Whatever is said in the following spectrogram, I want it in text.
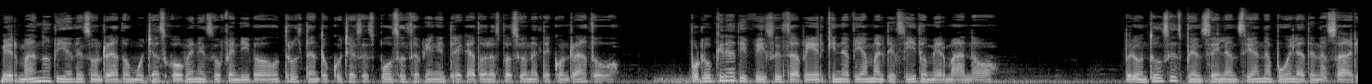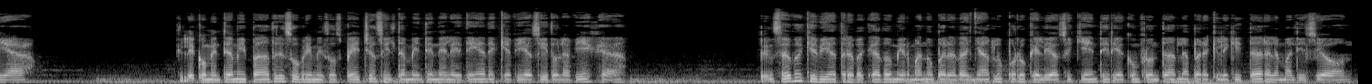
Mi hermano había deshonrado a muchas jóvenes y ofendido a otros tanto cuyas esposas habían entregado a las pasiones de Conrado, por lo que era difícil saber quién había maldecido a mi hermano. Pero entonces pensé en la anciana abuela de Nazaria. Le comenté a mi padre sobre mis sospechas y él también tenía la idea de que había sido la vieja. Pensaba que había trabajado a mi hermano para dañarlo, por lo que el día siguiente iría a confrontarla para que le quitara la maldición.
